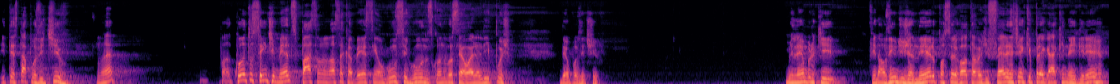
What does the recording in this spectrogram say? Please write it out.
e testar positivo, não é? Quantos sentimentos passam na nossa cabeça em alguns segundos quando você olha ali e puxa, deu positivo. Me lembro que finalzinho de janeiro, o pastor Evaldo estava de férias, eu tinha que pregar aqui na igreja,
